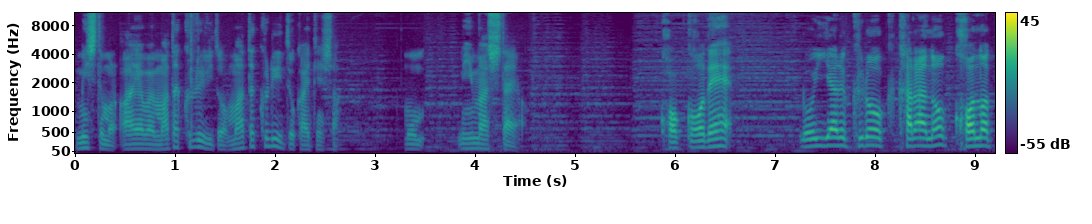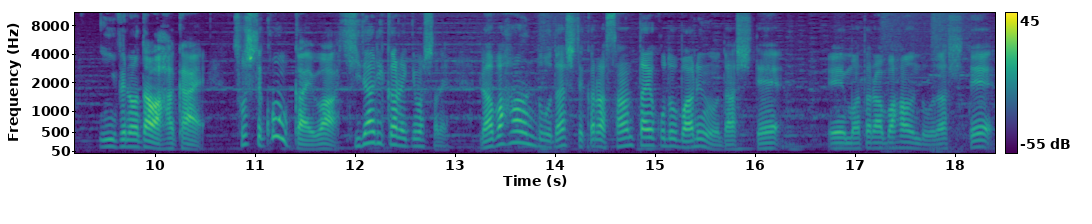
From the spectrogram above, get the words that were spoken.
見せてもらう。あ、やばい、またクルリと、またクルリと回転した。もう、見ましたよ。ここで、ロイヤルクロークからのこのインフェルノタワー破壊。そして今回は左から行きましたね。ラバハウンドを出してから3体ほどバルーンを出して、えー、またラバハウンドを出して、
